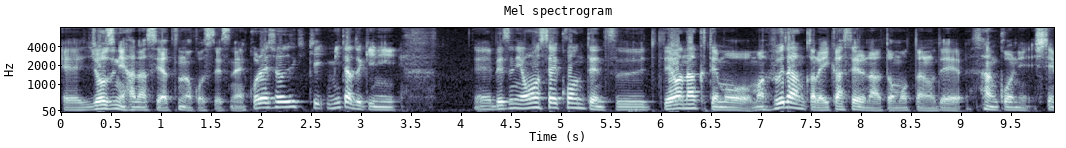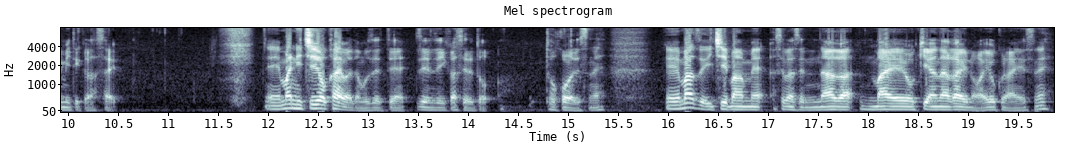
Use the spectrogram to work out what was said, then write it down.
えー上手に話す8つのコツですね。これ正直見た時に、えー別に音声コンテンツではなくても、まあ普段から活かせるなと思ったので参考にしてみてください。えまあ日常会話でも絶対全然活かせるとところですね。えまず1番目。すいません。長、前置きが長いのは良くないですね。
